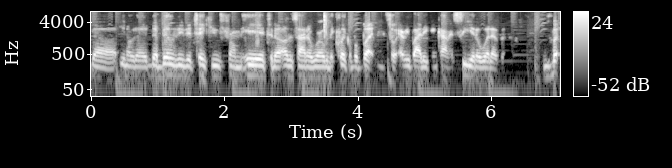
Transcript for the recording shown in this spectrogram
the you know the, the ability to take you from here to the other side of the world with the click of a button so everybody can kind of see it or whatever but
